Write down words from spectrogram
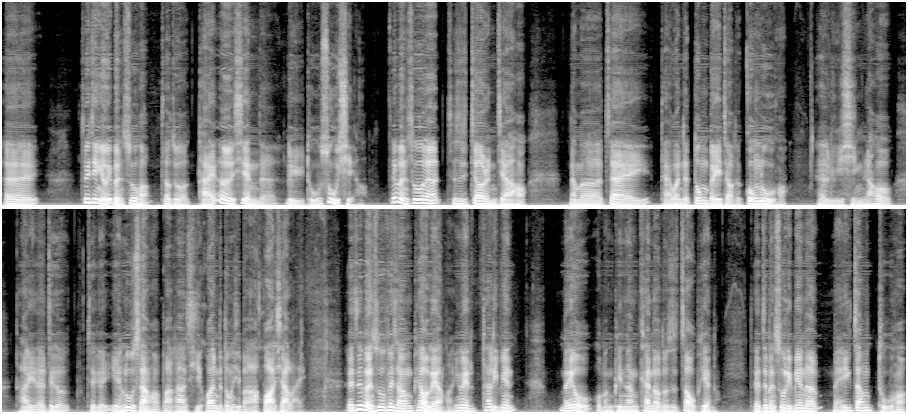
呃，最近有一本书哈，叫做《台二线的旅途速写》哈。这本书呢，就是教人家哈，那么在台湾的东北角的公路哈，呃，旅行，然后他也在这个这个沿路上哈，把他喜欢的东西把它画下来。呃，这本书非常漂亮哈，因为它里面没有我们平常看到都是照片在这本书里面呢，每一张图哈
